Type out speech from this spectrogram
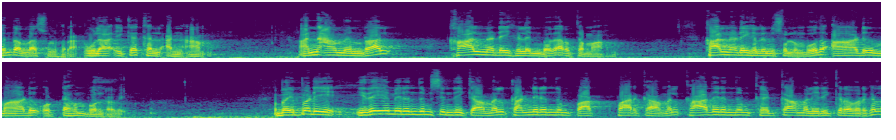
என்று அல்லாஹ் சொல்கிறான். உலா இக்க கல் அன் ஆம் அன் ஆம் என்றால் கால்நடைகள் என்பது அர்த்தமாகும். கால்நடைகள் என்று சொல்லும்போது ஆடு மாடு ஒட்டகம் போன்றவை. இப்போ இப்படி இதயம் இருந்தும் சிந்திக்காமல் கண்ணிருந்தும் பார்க்காமல் காதிருந்தும் கேட்காமல் இருக்கிறவர்கள்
